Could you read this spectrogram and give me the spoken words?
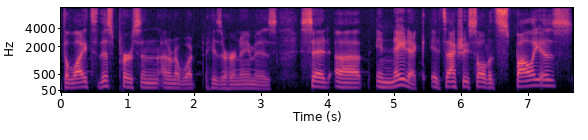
delights. This person, I don't know what his or her name is, said uh, in Natick, it's actually sold at Spalia's.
